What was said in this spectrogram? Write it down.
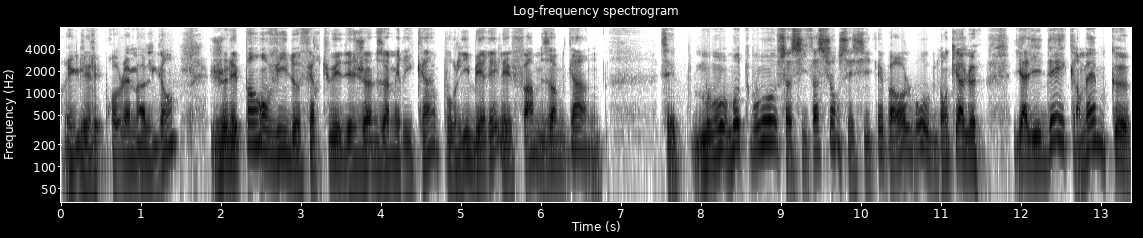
régler les problèmes afghans, je n'ai pas envie de faire tuer des jeunes Américains pour libérer les femmes afghanes. C'est mot, mot, mot, sa citation, c'est cité par Holbrooke. Donc il y a l'idée quand même que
